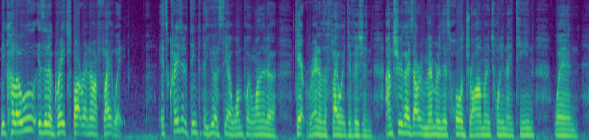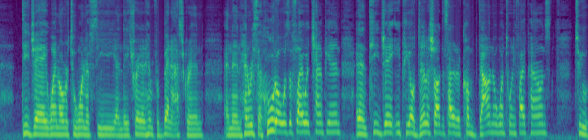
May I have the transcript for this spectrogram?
Nicolau is in a great spot right now at flyweight. It's crazy to think that the UFC at one point wanted to get rid of the flyweight division. I'm sure you guys all remember this whole drama in 2019 when DJ went over to ONE FC and they traded him for Ben Askren. And then Henry Cejudo was the flyweight champion. And then TJ EPO Dillashaw decided to come down to 125 pounds to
